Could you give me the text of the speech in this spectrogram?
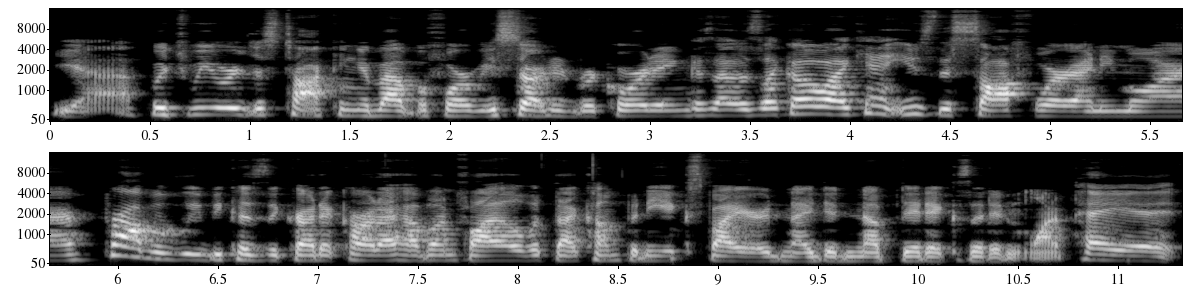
Yeah, which we were just talking about before we started recording because I was like, oh, I can't use this software anymore. Probably because the credit card I have on file with that company expired and I didn't update it because I didn't want to pay it.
